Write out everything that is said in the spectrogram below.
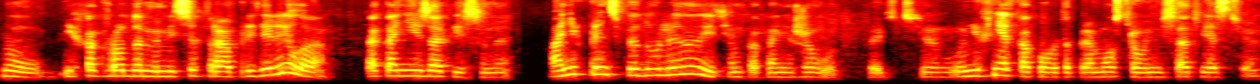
ну, их как в роддоме медсестра определила, так они и записаны. Они, в принципе, удовлетворены тем, как они живут. То есть э, у них нет какого-то прям острого несоответствия.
